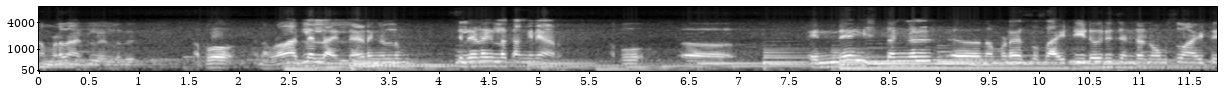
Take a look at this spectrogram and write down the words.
നമ്മുടെ നാട്ടിലുള്ളത്. അപ്പോൾ നമ്മുടെ നാട്ടിലല്ല എല്ലായിടങ്ങളിലും ചിലയിടങ്ങളിലൊക്കെ അങ്ങനെയാണ്. അപ്പോൾ എന്റെ ഇഷ്ടങ്ങൾ നമ്മുടെ സൊസൈറ്റിയുടെ ഒരു ജെൻഡർ നോംസുമായിട്ട്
